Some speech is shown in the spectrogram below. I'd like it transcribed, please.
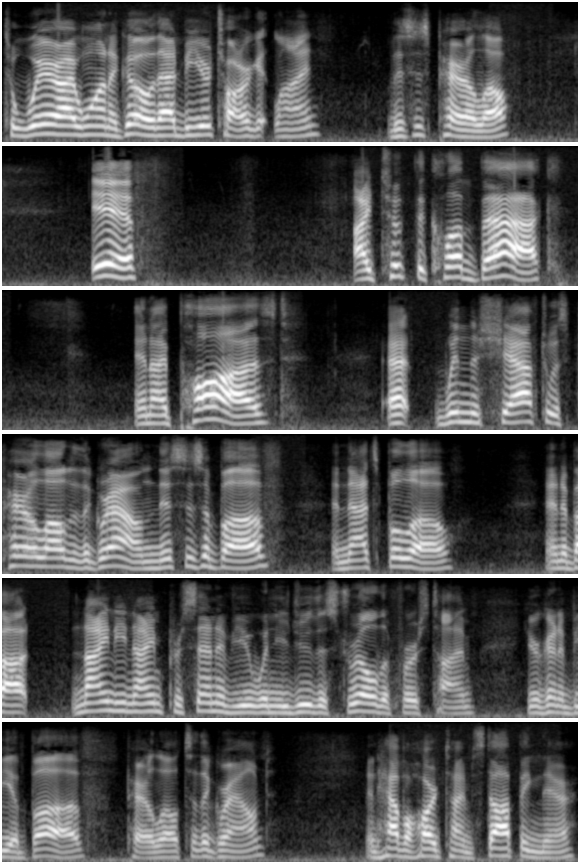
to where I want to go, that'd be your target line. This is parallel. If I took the club back and I paused at when the shaft was parallel to the ground, this is above and that's below, and about 99% of you, when you do this drill the first time, you're going to be above, parallel to the ground, and have a hard time stopping there.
